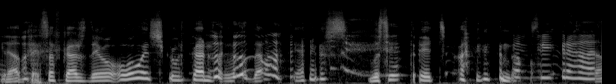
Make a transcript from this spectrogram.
прятаться в каждую улочку, в каждую здание. Посмотреть. Прекрасно.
